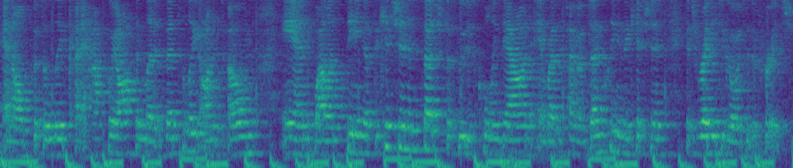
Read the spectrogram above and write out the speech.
and I'll put the lid kind of halfway off and let it ventilate on its own. And while I'm cleaning up the kitchen and such, the food is cooling down and by the time I'm done cleaning the kitchen, it's ready to go into the fridge.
